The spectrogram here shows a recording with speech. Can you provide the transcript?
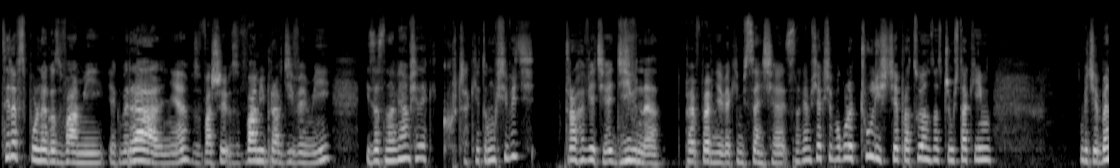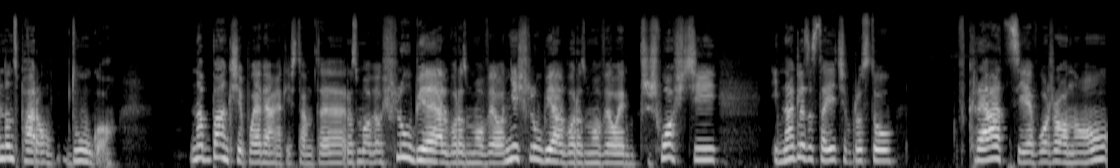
tyle wspólnego z wami, jakby realnie, z, waszy, z wami prawdziwymi i zastanawiałam się, jak, kurczę, jakie to musi być trochę, wiecie, dziwne, pe- pewnie w jakimś sensie. Zastanawiam się, jak się w ogóle czuliście, pracując nad czymś takim, wiecie, będąc parą długo. Na bank się pojawiają jakieś tam te rozmowy o ślubie, albo rozmowy o nieślubie, albo rozmowy o jakby przyszłości i nagle zostajecie po prostu w kreację włożoną,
